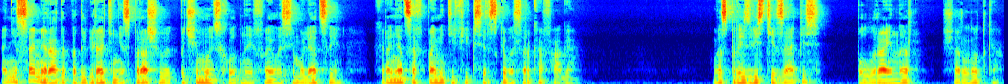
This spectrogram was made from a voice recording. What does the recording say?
Они сами рады подыграть и не спрашивают, почему исходные файлы симуляции – хранятся в памяти фиксерского саркофага. Воспроизвести запись Пол Райнер, Шарлотка.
